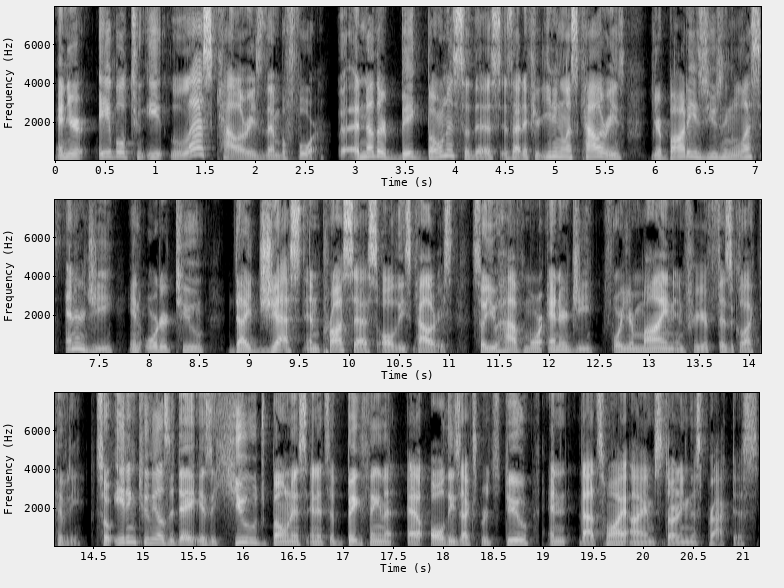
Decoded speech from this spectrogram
and you're able to eat less calories than before. Another big bonus of this is that if you're eating less calories, your body is using less energy in order to digest and process all these calories. So you have more energy for your mind and for your physical activity. So eating two meals a day is a huge bonus and it's a big thing that all these experts do. And that's why I am starting this practice.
